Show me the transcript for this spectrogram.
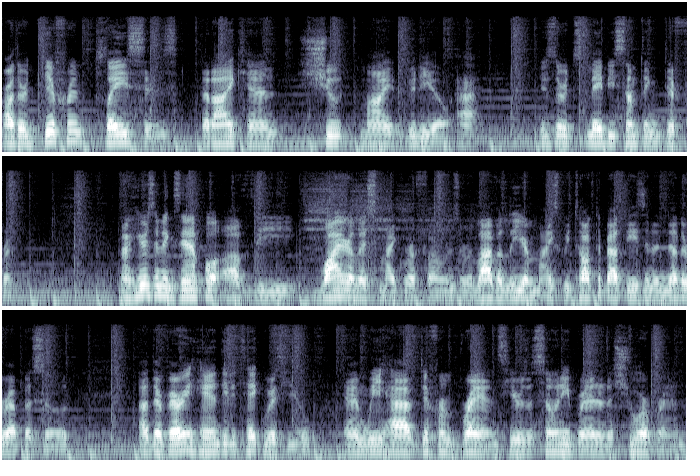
are there different places that I can shoot my video at? Is there maybe something different? Now here's an example of the wireless microphones or lavalier mics. We talked about these in another episode. Uh, they're very handy to take with you and we have different brands. Here's a Sony brand and a Shure brand.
